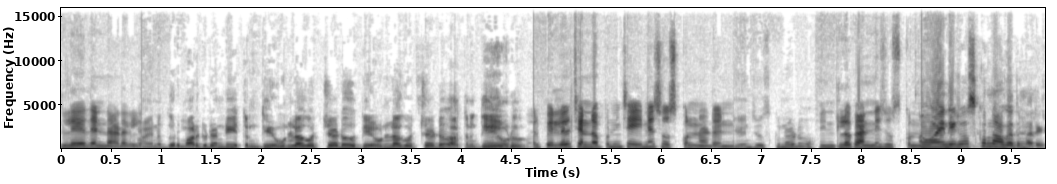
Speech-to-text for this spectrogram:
లేదండి అడగలేదు. ఆయన దుర్మార్గుడు అండి ఇతను దేవుడిలాగా వచ్చాడు దేవుడిలాగా వచ్చాడు అతను దేవుడు. మరి పిల్లలు చిన్నప్పటి నుంచి ఈయనే చూసుకున్నాడండి. ఏం చూసుకున్నాడు? ఇంట్లోకి అన్ని చూసుకున్నాడు నువ్వు ఆయన చూసుకున్నావు కదా మరి?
